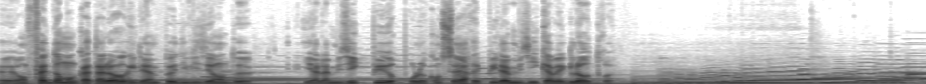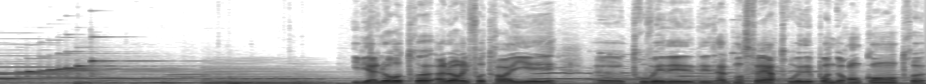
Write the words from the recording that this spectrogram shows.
Euh, en fait, dans mon catalogue, il est un peu divisé en deux. Il y a la musique pure pour le concert et puis la musique avec l'autre. Il y a l'autre, alors il faut travailler euh, trouver des, atmosphères, trouver des points de rencontre,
